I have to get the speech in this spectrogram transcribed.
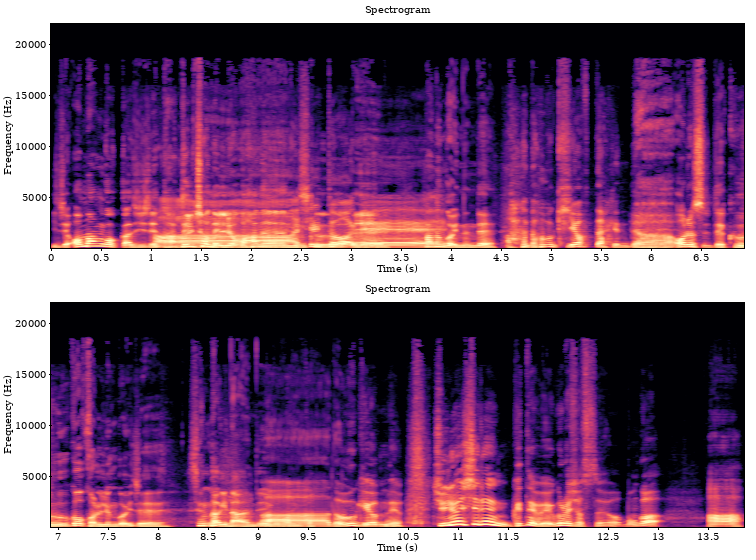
이제 엄한 것까지 이제 다 아, 들춰내려고 하는 그, 실도하게 그, 예, 하는 거 있는데 아, 너무 귀엽다 근데 야, 어렸을 때 그거 걸린 거 이제 생각이 나는데 이거 아, 보니까. 너무 귀엽네요 준현 씨는 그때 왜 그러셨어요 뭔가 아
